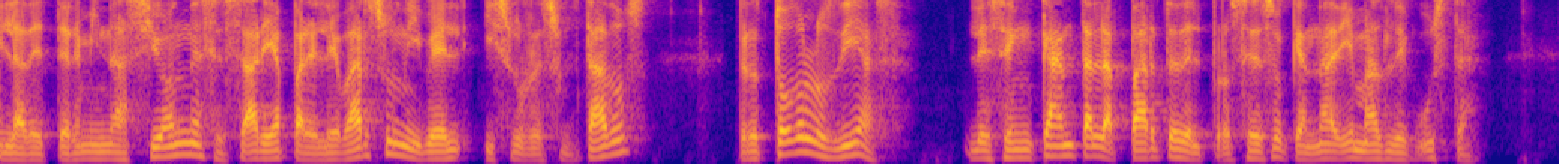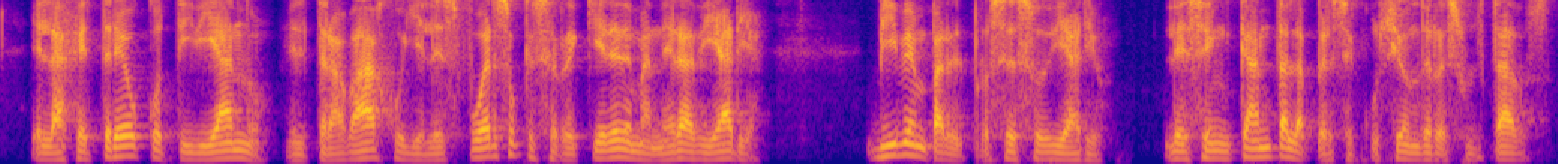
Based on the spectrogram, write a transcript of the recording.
y la determinación necesaria para elevar su nivel y sus resultados, pero todos los días. Les encanta la parte del proceso que a nadie más le gusta. El ajetreo cotidiano, el trabajo y el esfuerzo que se requiere de manera diaria. Viven para el proceso diario. Les encanta la persecución de resultados.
